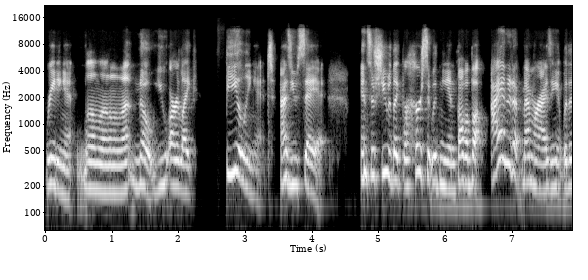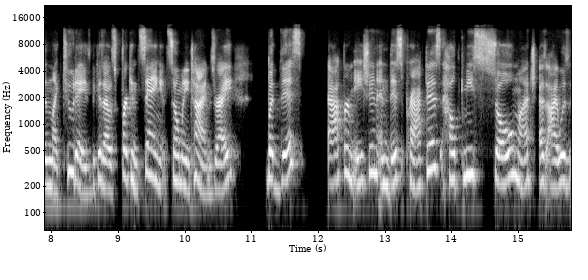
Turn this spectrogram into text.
reading it. No, you are like feeling it as you say it. And so she would like rehearse it with me and blah, blah, blah. I ended up memorizing it within like two days because I was freaking saying it so many times. Right. But this affirmation and this practice helped me so much as I was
